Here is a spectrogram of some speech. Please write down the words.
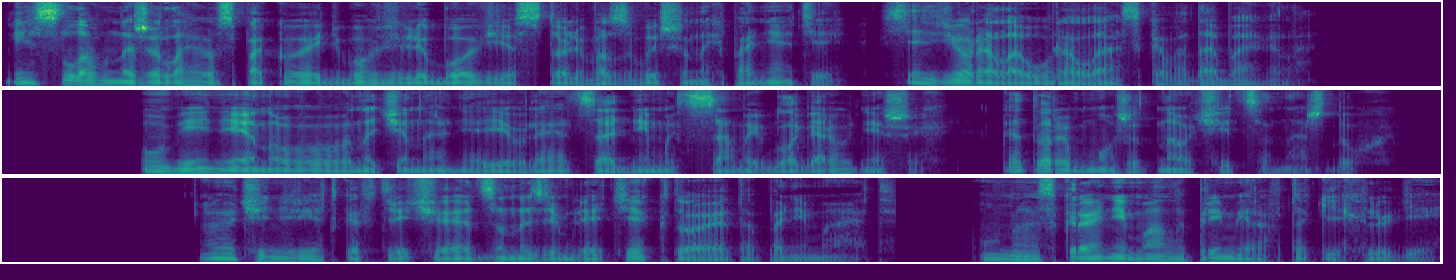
И, словно желая успокоить боль любовью столь возвышенных понятий, сеньора Лаура ласково добавила. Умение нового начинания является одним из самых благороднейших, которым может научиться наш дух. Очень редко встречаются на Земле те, кто это понимает. У нас крайне мало примеров таких людей.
